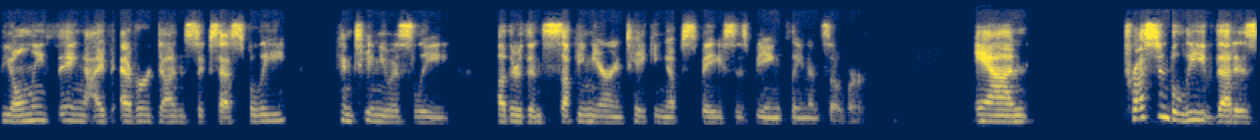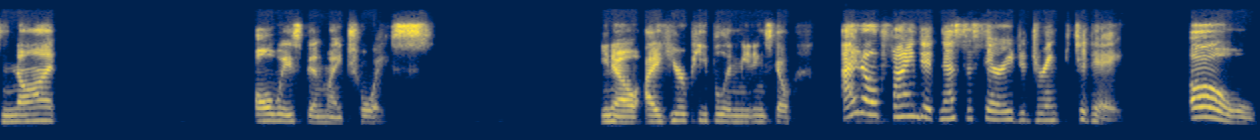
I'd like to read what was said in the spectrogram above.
the only thing I've ever done successfully, continuously, other than sucking air and taking up space, is being clean and sober. And trust and believe that is not always been my choice. You know, I hear people in meetings go, I don't find it necessary to drink today. Oh,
